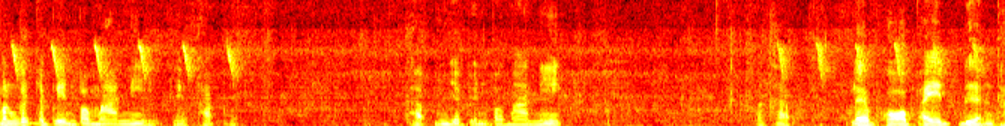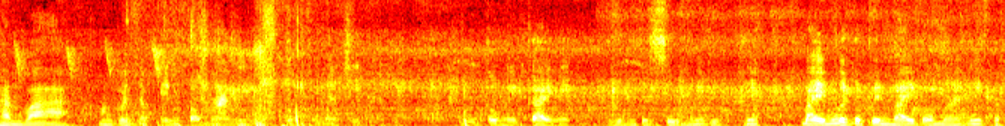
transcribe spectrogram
มันก็จะเป็นประมาณนี้เนะครับเนี่ยครับมันจะเป็นประมาณนี้นะครับ แล้วพอไปเดือนธันวา มันก็จะเป็นประมาณนี้เนี่ยที่อยู่ตรงใกล้ๆนี่ผมจะซูมให้ดูเนี่ยใบมันก็จะเป็นใบประมาณนี้ครับ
